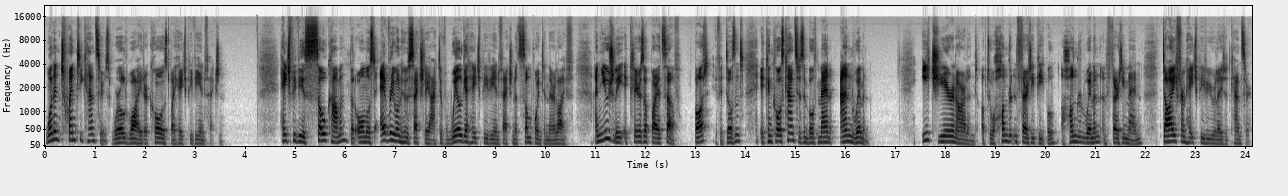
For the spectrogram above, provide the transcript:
One in 20 cancers worldwide are caused by HPV infection. HPV is so common that almost everyone who is sexually active will get HPV infection at some point in their life, and usually it clears up by itself. But if it doesn't, it can cause cancers in both men and women. Each year in Ireland, up to 130 people, 100 women and 30 men, die from HPV related cancer.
